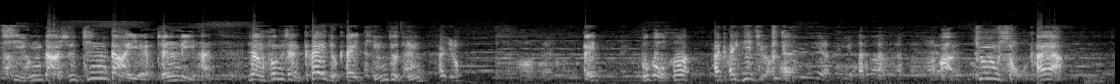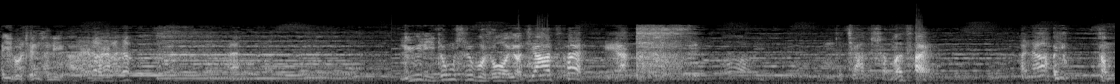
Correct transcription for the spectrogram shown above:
气功大师金大爷真厉害，让风扇开就开，停就停。开酒。哎，不够喝，还开啤酒。啊，就用手开啊！哎呦，真是厉害。吕礼忠师傅说要加菜。这加的什么菜？看着，哎呦，怎么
